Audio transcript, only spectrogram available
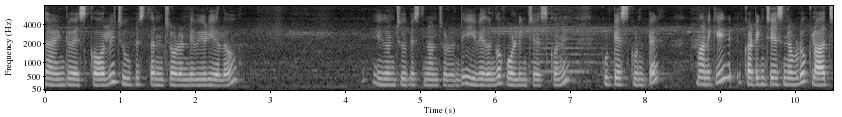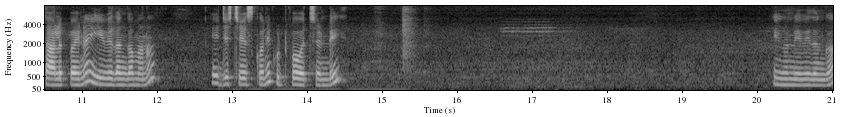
జాయింట్ వేసుకోవాలి. చూపిస్తాను చూడండి వీడియోలో. ఇదని చూపిస్తున్నాను చూడండి. ఈ విధంగా ఫోల్డింగ్ చేసుకొని కుట్టేసుకుంటే మనకి కటింగ్ చేసినప్పుడు క్లాత్ చాలకపోయినా ఈ విధంగా మనం అడ్జస్ట్ చేసుకొని కుట్టుకోవచ్చండి. ఇగోండి ఈ విధంగా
